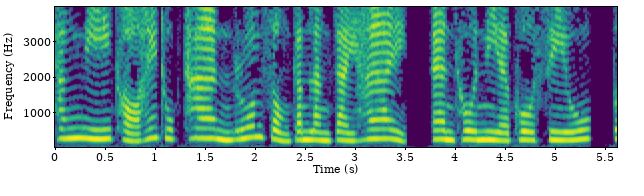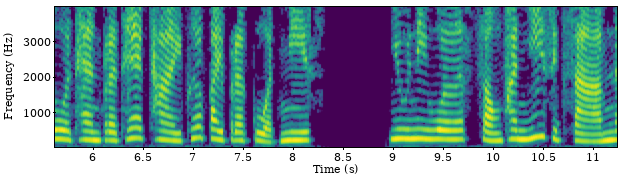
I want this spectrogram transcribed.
ทั้งนี้ขอให้ทุกท่านร่วมส่งกำลังใจให้ แอนโทเนียโพซิลตัวแทนประเทศไทยเพื่อไปประกวดมิส Universe 2023 ณ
